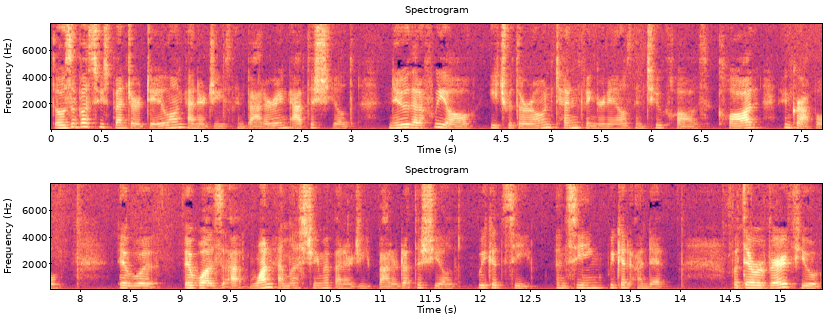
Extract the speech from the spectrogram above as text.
Those of us who spent our day long energies in battering at the shield knew that if we all, each with our own ten fingernails and two claws, clawed and grappled, it would it was at one endless stream of energy battered at the shield, we could see, and seeing we could end it. But there were very few, of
